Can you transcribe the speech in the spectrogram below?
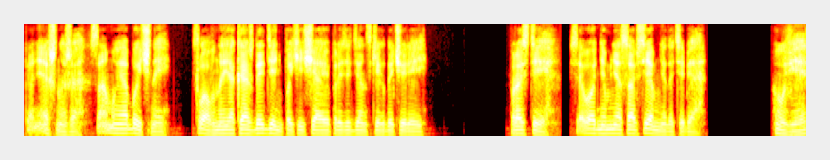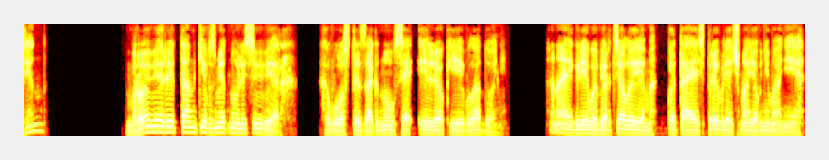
«Конечно же, самый обычный, словно я каждый день похищаю президентских дочерей. Прости, сегодня мне совсем не до тебя». «Уверен?» Брови Ританки взметнулись вверх. Хвост изогнулся и лег ей в ладонь. Она игриво вертела им, пытаясь привлечь мое внимание.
